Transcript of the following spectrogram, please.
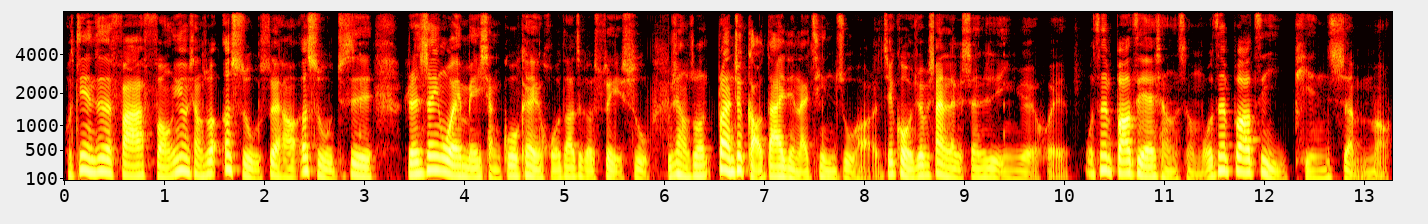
我今年真的发疯，因为我想说二十五岁，好，二十五就是人生，我也没想过可以活到这个岁数，我就想说，不然就搞大一点来庆祝好了。结果我就办了个生日音乐会，我真的不知道自己在想什么，我真的不知道自己凭什么。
